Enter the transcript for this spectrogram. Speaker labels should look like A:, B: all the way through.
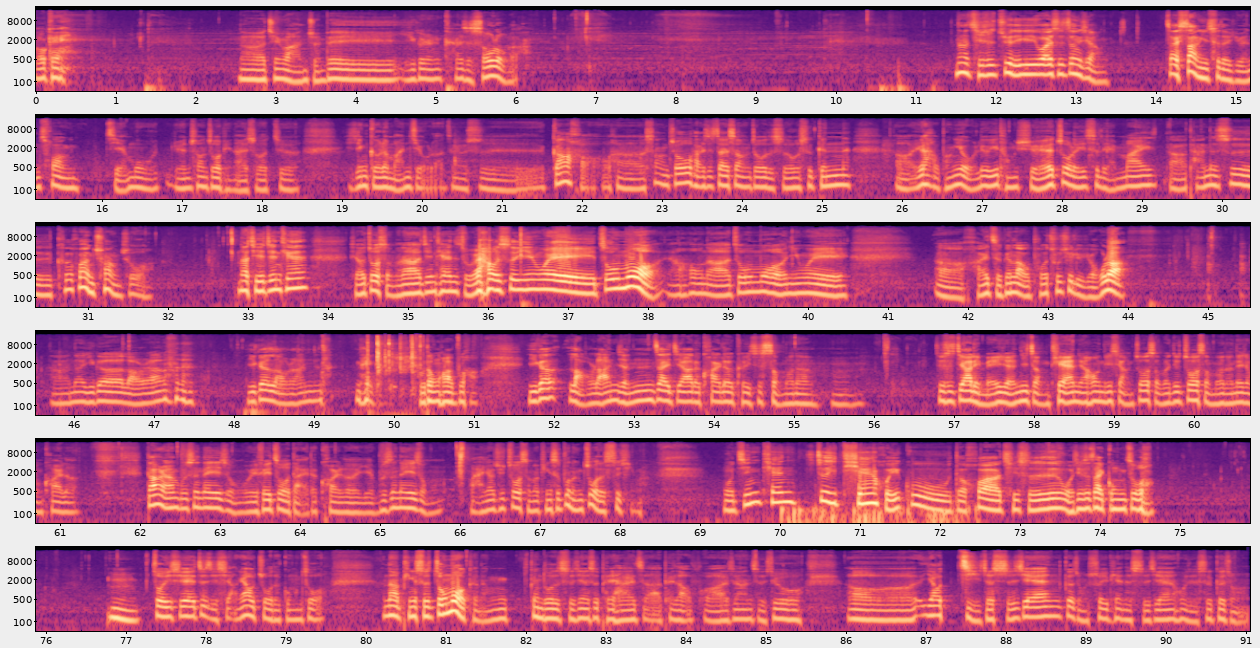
A: OK，那今晚准备一个人开始 solo 了。那其实距离 Y 是正想在上一次的原创节目、原创作品来说，就已经隔了蛮久了。这个是刚好，呃，上周还是在上周的时候，是跟。啊，一个好朋友六一同学做了一次连麦啊，谈的是科幻创作。那其实今天想要做什么呢？今天主要是因为周末，然后呢，周末因为啊，孩子跟老婆出去旅游了啊，那一个老人，一个老人，那个普通话不好，一个老男人在家的快乐可以是什么呢？嗯。就是家里没人一整天，然后你想做什么就做什么的那种快乐，当然不是那一种为非作歹的快乐，也不是那一种啊要去做什么平时不能做的事情我今天这一天回顾的话，其实我就是在工作，嗯，做一些自己想要做的工作。那平时周末可能更多的时间是陪孩子啊，陪老婆啊，这样子就。呃，要挤着时间，各种碎片的时间，或者是各种，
